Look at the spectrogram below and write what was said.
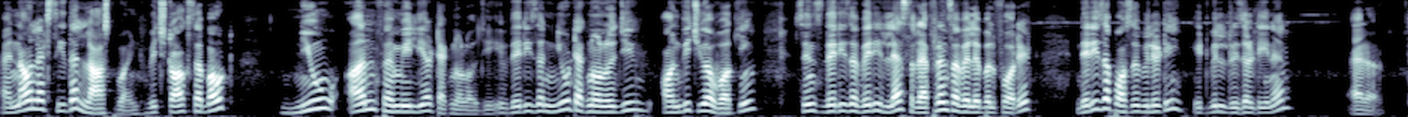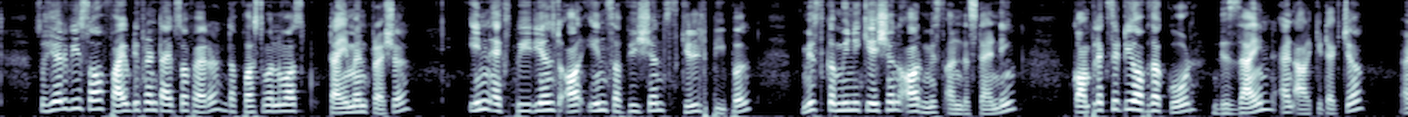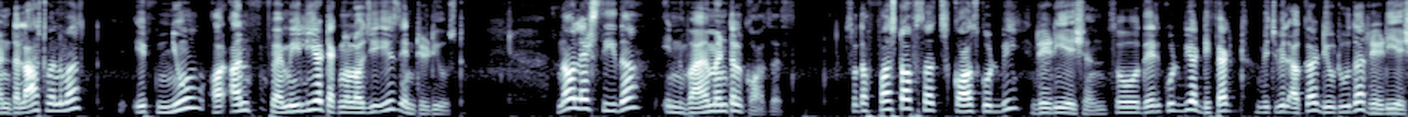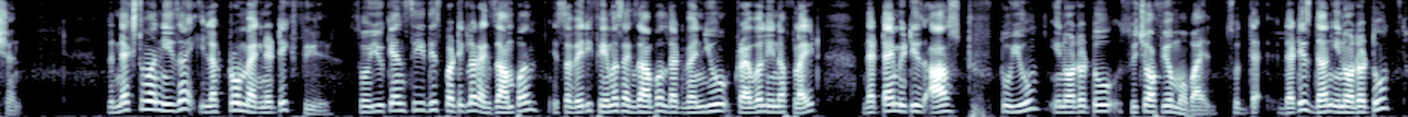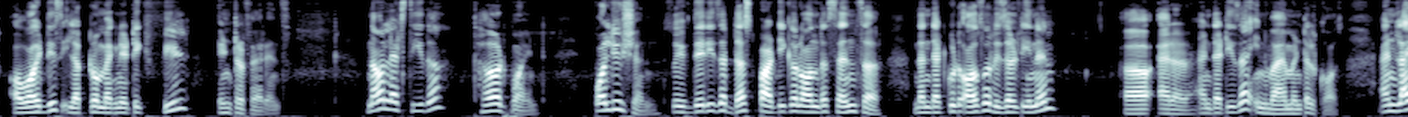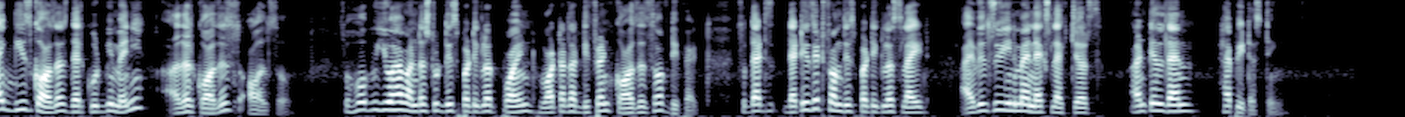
And now let's see the last point which talks about new unfamiliar technology. If there is a new technology on which you are working since there is a very less reference available for it there is a possibility it will result in an error. So here we saw five different types of error. The first one was time and pressure. Inexperienced or insufficient skilled people miscommunication or misunderstanding, complexity of the code, design and architecture and the last one was if new or unfamiliar technology is introduced. Now let's see the environmental causes. So the first of such cause could be radiation. So there could be a defect which will occur due to the radiation. The next one is a electromagnetic field. So you can see this particular example. It's a very famous example that when you travel in a flight, that time it is asked to you in order to switch off your mobile. So that, that is done in order to avoid this electromagnetic field interference. Now let's see the third point pollution. So if there is a dust particle on the sensor then that could also result in an uh, error and that is an environmental cause. And like these causes there could be many other causes also. So hope you have understood this particular point what are the different causes of defect. So that's that is it from this particular slide I will see you in my next lectures. Until then, happy testing.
